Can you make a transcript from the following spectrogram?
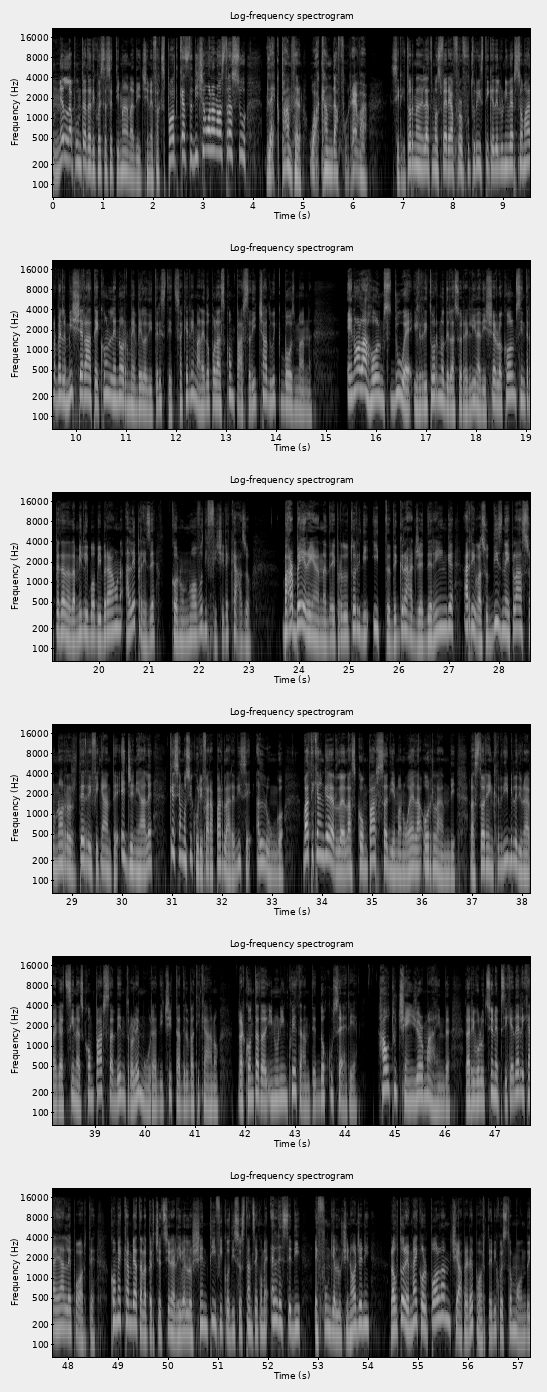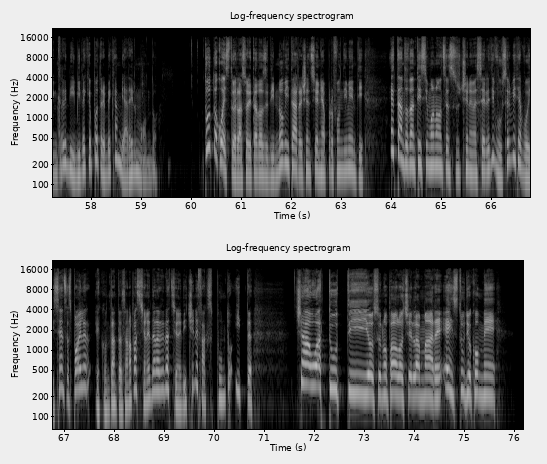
Nella puntata di questa settimana di Cinefax Podcast diciamo la nostra su Black Panther Wakanda Forever. Si ritorna nelle atmosfere afrofuturistiche dell'universo Marvel miscerate con l'enorme velo di tristezza che rimane dopo la scomparsa di Chadwick Boseman. Enola Holmes 2, il ritorno della sorellina di Sherlock Holmes interpretata da Millie Bobby Brown alle prese con un nuovo difficile caso. Barbarian dei produttori di It, The Grudge e The Ring arriva su Disney Plus un horror terrificante e geniale che siamo sicuri farà parlare di sé a lungo. Vatican Girl, la scomparsa di Emanuela Orlandi, la storia incredibile di una ragazzina scomparsa dentro le mura di Città del Vaticano, raccontata in un'inquietante docuserie. How to Change Your Mind. La rivoluzione psichedelica è alle porte. Come è cambiata la percezione a livello scientifico di sostanze come LSD e funghi allucinogeni? L'autore Michael Pollan ci apre le porte di questo mondo incredibile che potrebbe cambiare il mondo. Tutto questo è la solita dose di novità, recensioni, approfondimenti e tanto tantissimo nonsense su cinema e serie tv serviti a voi senza spoiler e con tanta sana passione dalla redazione di cinefax.it. Ciao a tutti, io sono Paolo Cellammare e in studio con me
